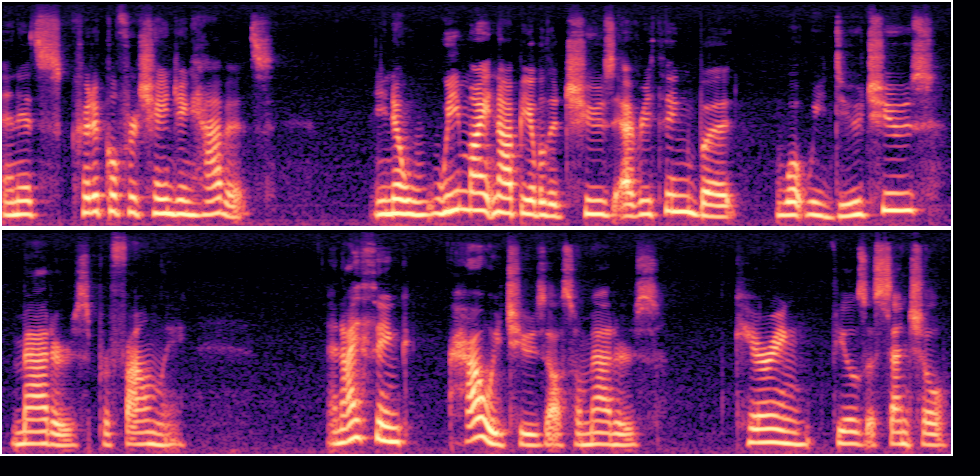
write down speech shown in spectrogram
And it's critical for changing habits. You know, we might not be able to choose everything, but what we do choose matters profoundly. And I think how we choose also matters. Caring feels essential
